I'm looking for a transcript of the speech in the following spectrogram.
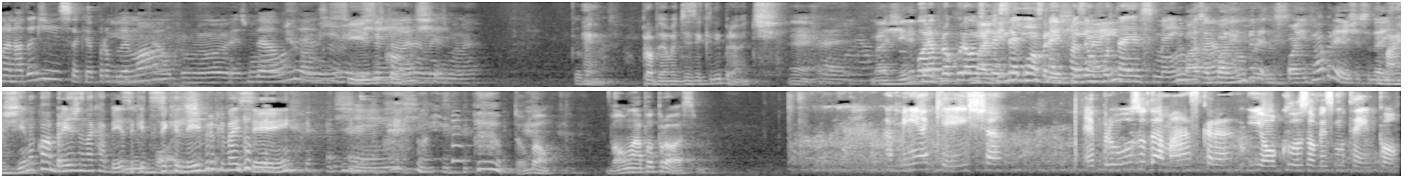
não é nada disso. É que é problema. É um problema mesmo Dela de mesmo. família. Físico. mesmo, né? É, problema desequilibrante. É. É. Imagina Bora procurar um especialista e fazer um fortalecimento. Mas né? você pode, ir- pode com uma breja isso daí. Imagina com a breja na cabeça, Não que pode. desequilíbrio que vai ser, hein? Gente. Muito bom. Vamos lá pro próximo. A minha queixa é pro uso da máscara e óculos ao mesmo tempo.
